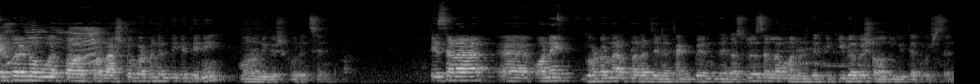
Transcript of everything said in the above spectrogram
এরপরে নবুয়ত পাওয়ার পর রাষ্ট্র গঠনের দিকে তিনি মনোনিবেশ করেছেন। এছাড়া আহ, অনেক ঘটনা আপনারা জেনে থাকবেন যে রাসূলুল্লাহ সাল্লাম মানুষদেরকে কীভাবে সহযোগিতা করছেন।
